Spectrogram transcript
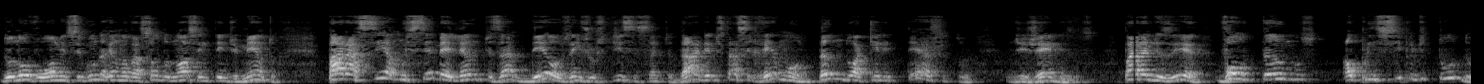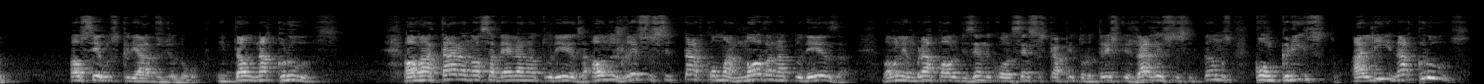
do novo homem segundo a renovação do nosso entendimento, para sermos semelhantes a Deus em justiça e santidade, ele está se remontando àquele texto de Gênesis para dizer: voltamos ao princípio de tudo ao sermos criados de novo. Então, na cruz, ao matar a nossa velha natureza, ao nos ressuscitar como uma nova natureza, vamos lembrar Paulo dizendo em Colossenses capítulo 3 que já ressuscitamos com Cristo, ali na cruz.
